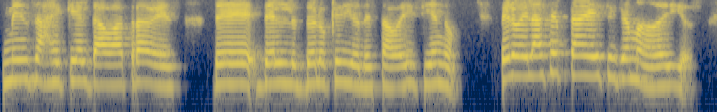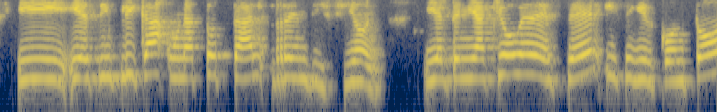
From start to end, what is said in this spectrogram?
mensaje que él daba a través de, de, lo que Dios le estaba diciendo. Pero él acepta ese llamado de Dios. Y, y esto implica una total rendición. Y él tenía que obedecer y seguir con todo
